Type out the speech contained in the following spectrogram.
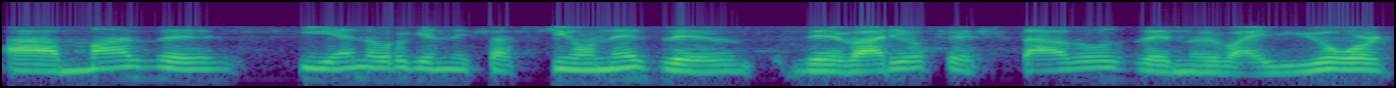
ah, más de 100 organizaciones de, de varios estados de Nueva York,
